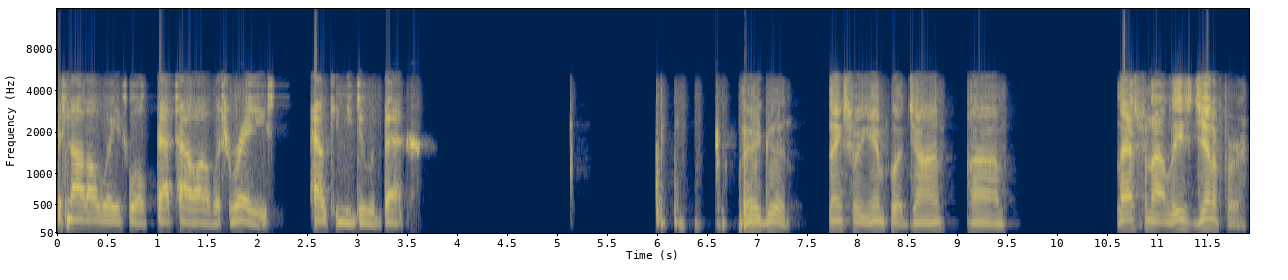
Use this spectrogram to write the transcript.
it's not always well. That's how I was raised. How can you do it better? Very good. Thanks for your input, John. Um, last but not least, Jennifer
